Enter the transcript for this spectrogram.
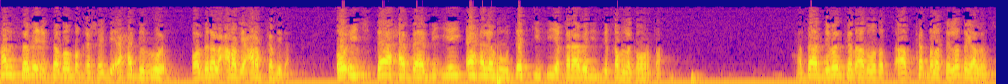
hal samicta ma maqashay biaxadin ruux oo min alcarabi carab ka mid a oo ijtaaxa baabi'iyey ahlahu dadkiisii iyo qaraabadiisii qabla ka horta haddaad nimankan aad wada aada ka dhalatay la dagaalanto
